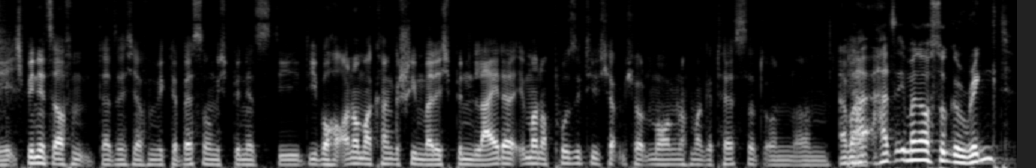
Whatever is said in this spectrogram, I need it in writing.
Nee, ich bin jetzt auf dem, tatsächlich auf dem Weg der Besserung. Ich bin jetzt die, die Woche auch nochmal krank geschrieben, weil ich bin leider immer noch positiv. Ich habe mich heute Morgen nochmal getestet und ähm, Aber ja, hat es immer noch so geringt,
